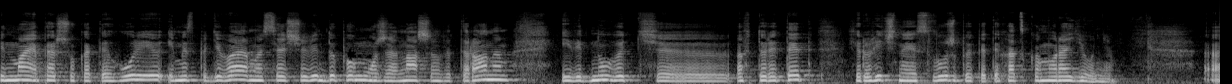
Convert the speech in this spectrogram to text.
Він має першу категорію, і ми сподіваємося, що він допоможе нашим ветеранам і відновить е, авторитет хірургічної служби в П'ятихатському районі. Е,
